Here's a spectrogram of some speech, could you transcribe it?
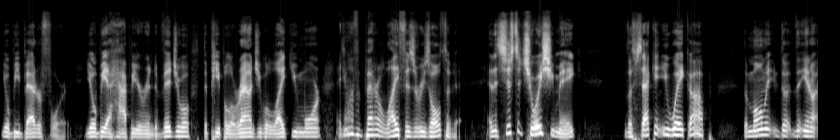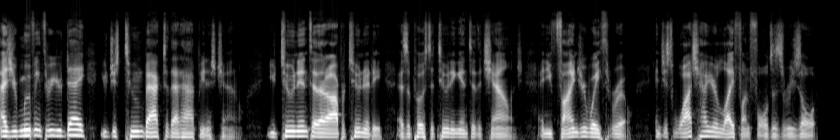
you'll be better for it. You'll be a happier individual. The people around you will like you more, and you'll have a better life as a result of it. And it's just a choice you make. The second you wake up, the moment the, the, you know, as you're moving through your day, you just tune back to that happiness channel. You tune into that opportunity as opposed to tuning into the challenge, and you find your way through. And just watch how your life unfolds as a result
